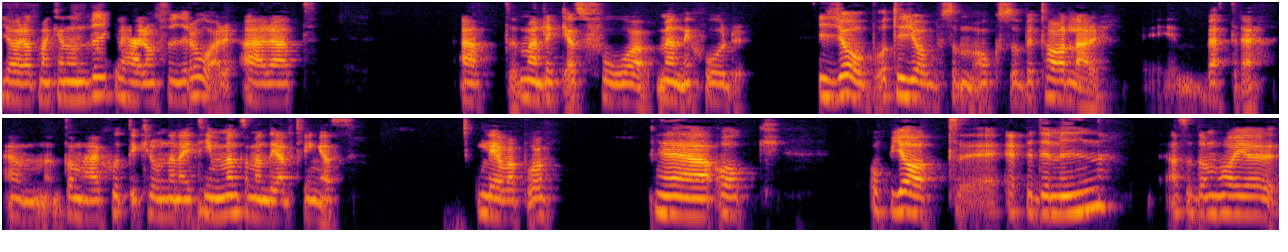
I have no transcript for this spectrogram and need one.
gör att man kan undvika det här om fyra år är att, att man lyckas få människor i jobb och till jobb som också betalar bättre än de här 70 kronorna i timmen som en del tvingas leva på. Eh, och opiatepidemin, alltså de har ju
